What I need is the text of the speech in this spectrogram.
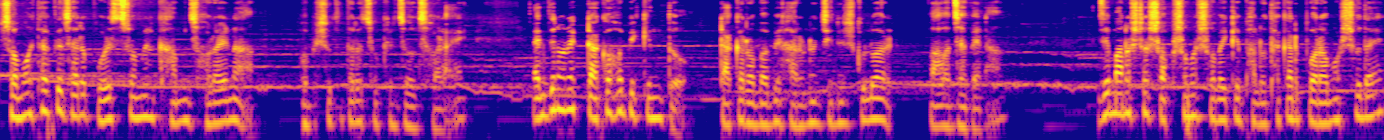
সময় থাকতে যারা পরিশ্রমের ঘাম ঝরায় না, ভবিষ্যতে তারা চোখের জল ছড়ায়। একদিন অনেক টাকা হবে কিন্তু টাকার অভাবে হারানোর জিনিসগুলো আর পাওয়া যাবে না। যে মানুষটা সবসময় সবাইকে ভালো থাকার পরামর্শ দেয়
